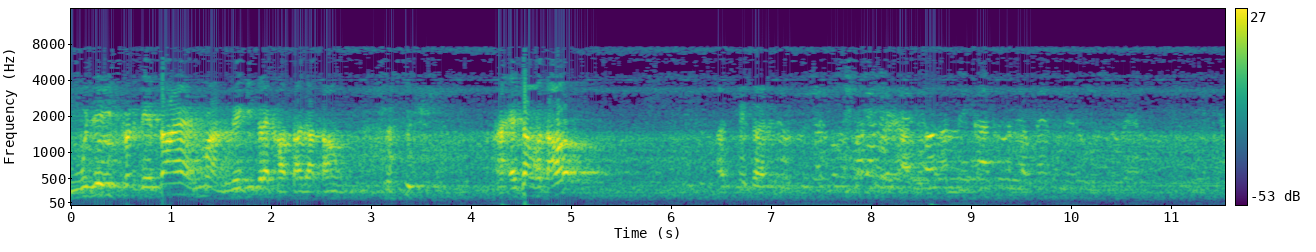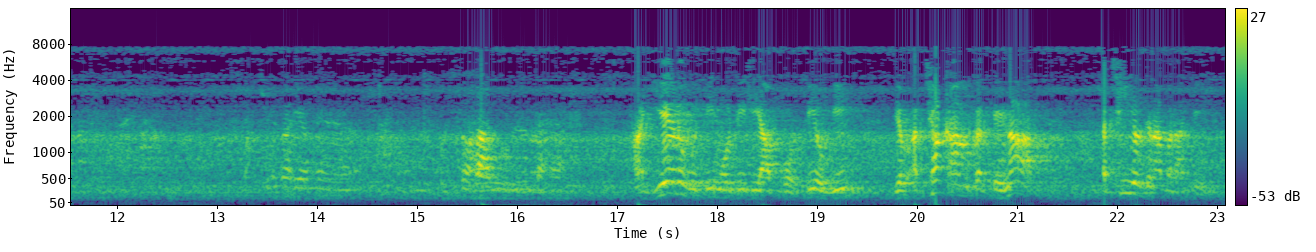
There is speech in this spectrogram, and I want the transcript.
मुझे ईश्वर देता है मैं हलवे की तरह खाता जाता हूँ। ऐसा बताओ। अच्छे कार्य हाँ ये अनुभूति मोटी सी आपको होती होगी, जब अच्छा काम करते हैं ना आप, अच्छी योजना बनाते हैं।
